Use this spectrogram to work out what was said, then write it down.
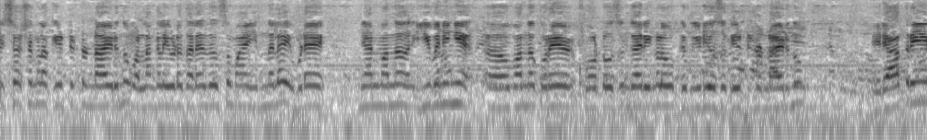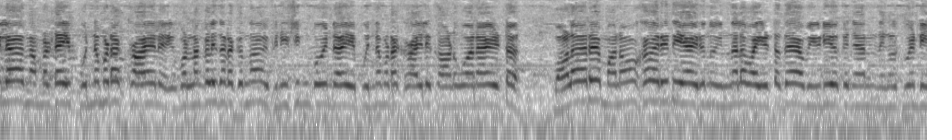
വിശേഷങ്ങളൊക്കെ ഇട്ടിട്ടുണ്ടായിരുന്നു. വള്ളംകളിയുടെ തലേദിവസമായ ഇന്നലെ ഇവിടെ ഞാൻ വന്ന് ഈവനിങ് വന്ന് കുറെ ഫോട്ടോസും കാര്യങ്ങളും ഒക്കെ വീഡിയോസ് ഒക്കെ ഇട്ടിട്ടുണ്ടായിരുന്നു. രാത്രിയിൽ നമ്മുടെ ഈ പുന്നമട കായൽ വള്ളംകളി നടക്കുന്ന ഫിനിഷിംഗ് പോയിന്റായി പുന്നമട കായൽ കാണുവാനായിട്ട് വളരെ മനോഹാരിതയായിരുന്നു. ഇന്നലെ വൈകിട്ടത്തെ ആ വീഡിയോ ഒക്കെ ഞാൻ നിങ്ങൾക്ക് വേണ്ടി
